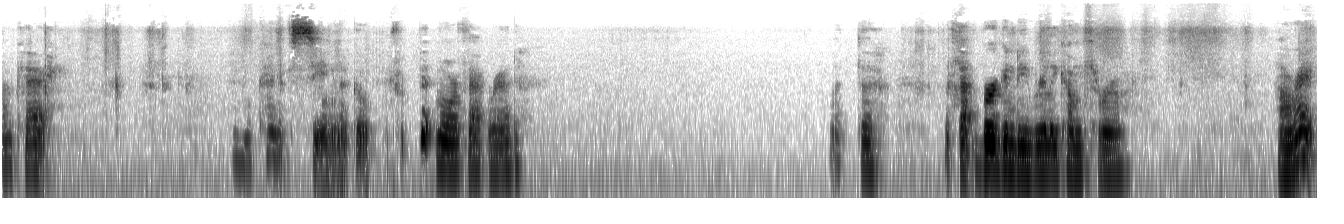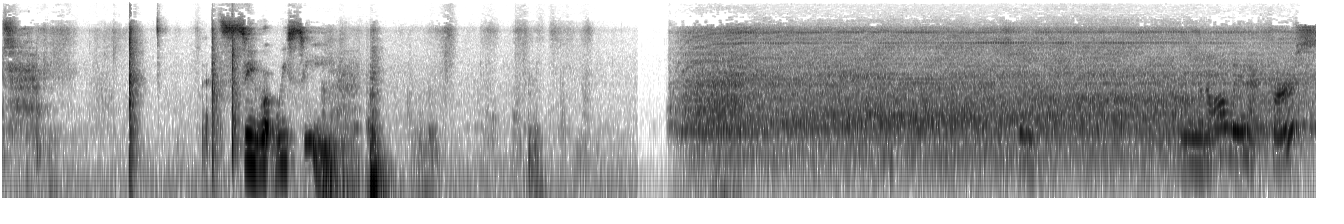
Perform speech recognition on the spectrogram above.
Okay. And we'll kind of see, I'm going to go for a bit more of that red. Let the let that burgundy really come through. All right. Let's see what we see. Pull it all in at first.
